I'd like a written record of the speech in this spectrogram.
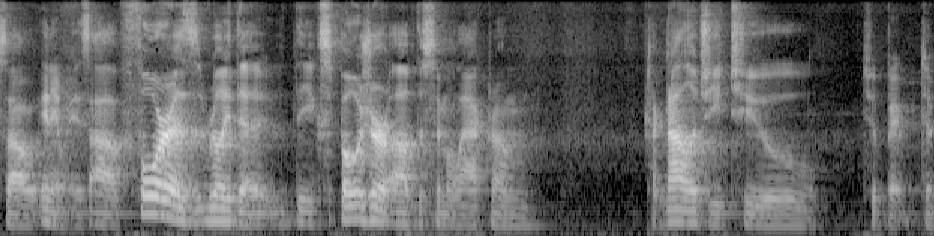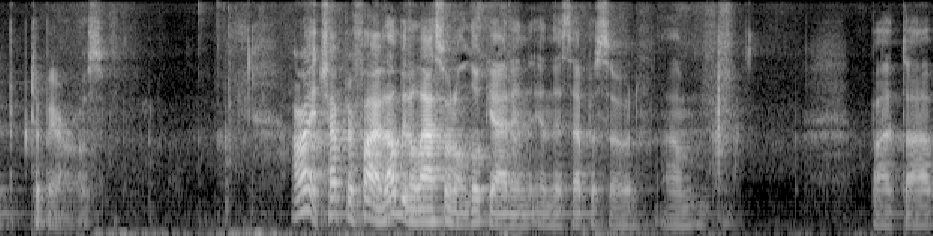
So, anyways, uh, four is really the the exposure of the simulacrum technology to to to, to Barrows. All right, chapter five. That'll be the last one I'll look at in, in this episode. Um, but uh,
